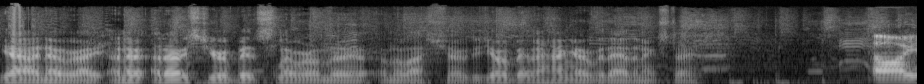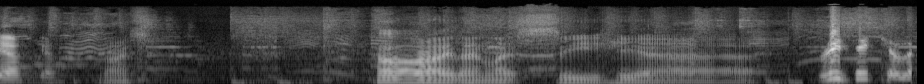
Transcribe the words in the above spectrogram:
yeah, I know, right? I know. I noticed you were a bit slower on the on the last show. Did you have a bit of a hangover there the next day? Oh yeah, yeah. Nice. All right then. Let's see here. Ridiculous.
